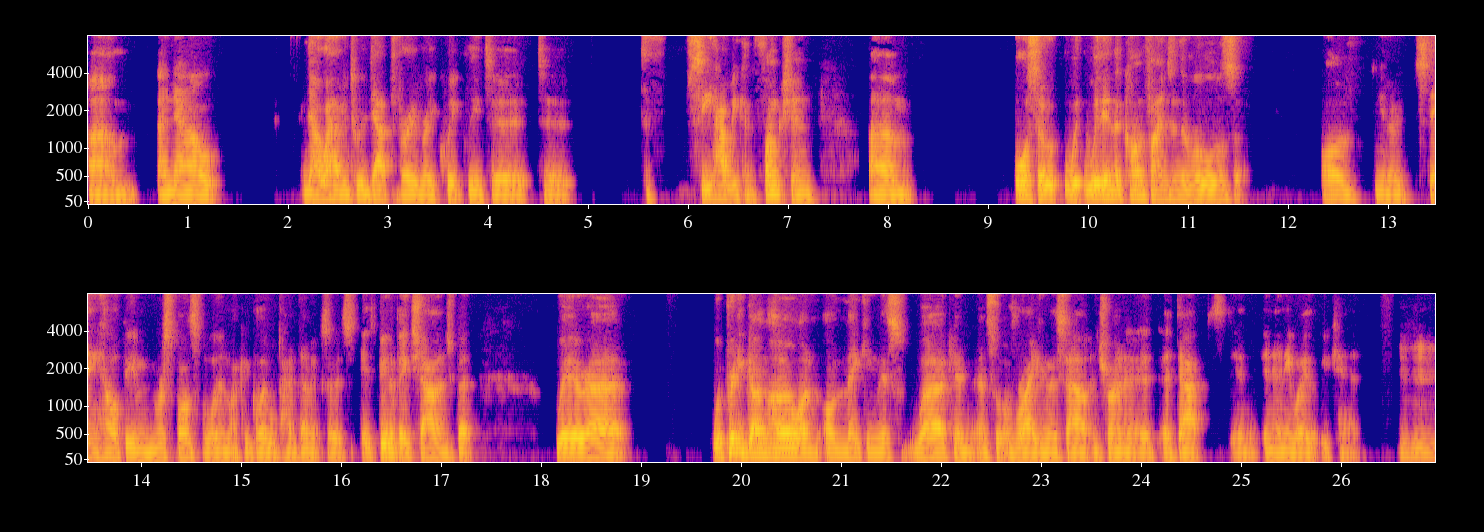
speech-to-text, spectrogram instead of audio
Um, and now now we're having to adapt very very quickly to to to see how we can function. Um, also w- within the confines and the rules of you know staying healthy and responsible in like a global pandemic. So it's it's been a big challenge, but we're uh, we're pretty gung ho on on making this work and, and sort of riding this out and trying to a- adapt in in any way that we can. hmm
